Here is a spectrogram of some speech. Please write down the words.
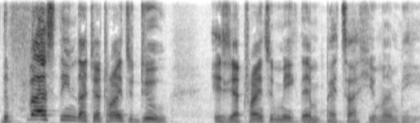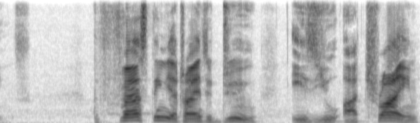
The first thing that you're trying to do is you're trying to make them better human beings. The first thing you're trying to do is you are trying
